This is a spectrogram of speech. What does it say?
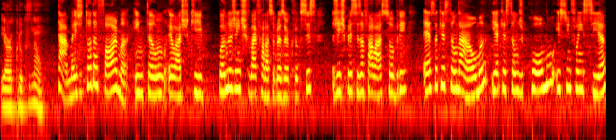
e a Horcrux não. Tá, mas de toda forma, então eu acho que quando a gente vai falar sobre as Horcruxes, a gente precisa falar sobre essa questão da alma e a questão de como isso influencia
